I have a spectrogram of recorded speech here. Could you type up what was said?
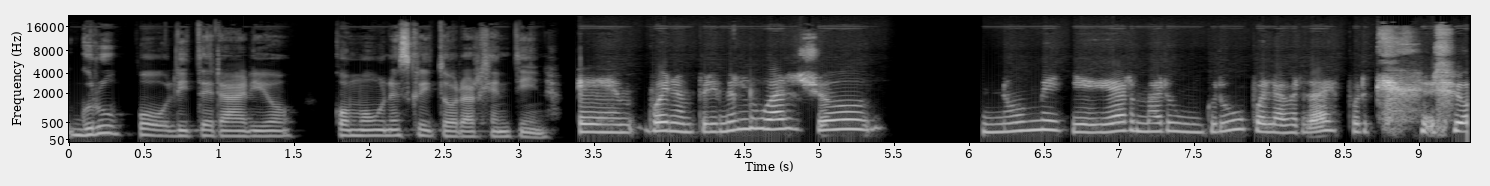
grupo literario como una escritora argentina? Eh, bueno, en primer lugar, yo no me llegué a armar un grupo, la verdad es porque yo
